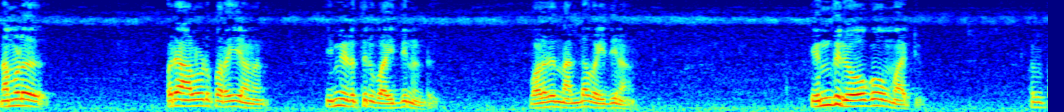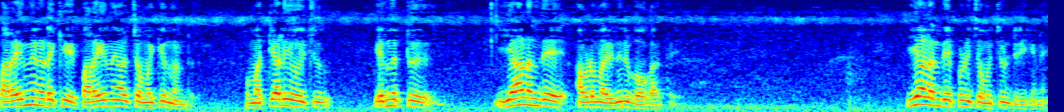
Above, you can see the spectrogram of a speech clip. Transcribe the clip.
നമ്മൾ ഒരാളോട് പറയുകയാണ് ഇന്നിടത്തൊരു വൈദ്യനുണ്ട്. വളരെ നല്ല വൈദ്യനാണ്. എന്ത് രോഗവും മാറ്റും. പറയുന്നതിനിടയ്ക്ക് പറയുന്നയാൾ ചുമയ്ക്കുന്നുണ്ട്. അപ്പൊ മറ്റയാൾ ചോദിച്ചു എന്നിട്ട് ഇയാൾ എന്തേ അവിടെ മരുന്നിന് പോകാത്തെ? ഇയാൾ എന്തേ എപ്പോഴും ചുമച്ചുകൊണ്ടിരിക്കണേ?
